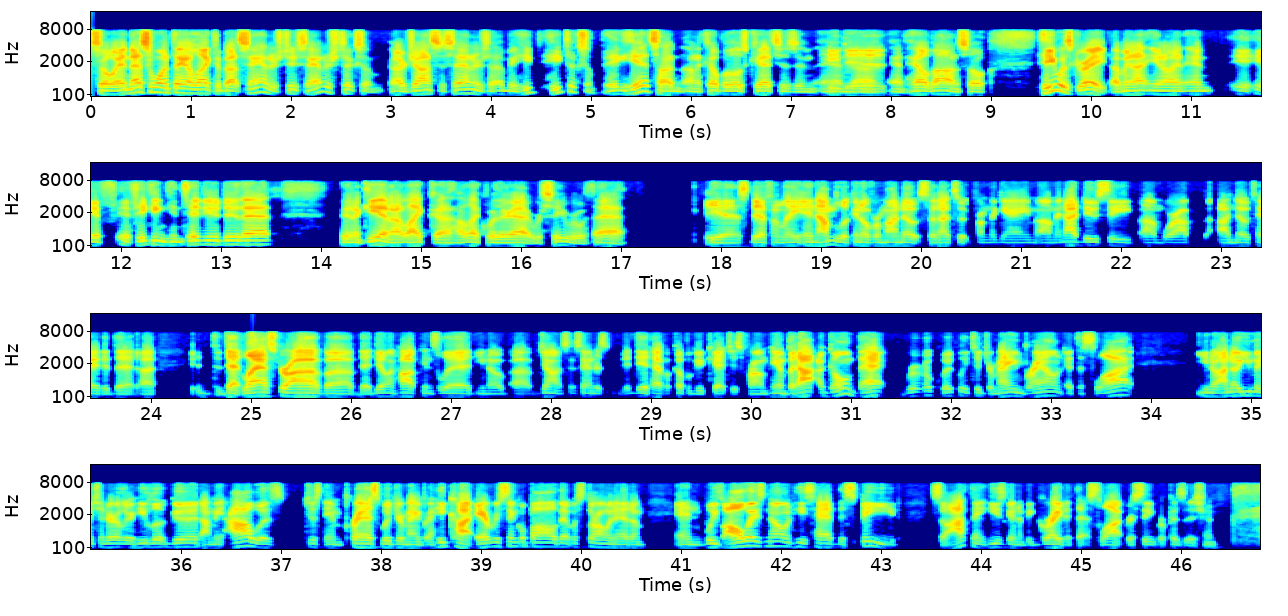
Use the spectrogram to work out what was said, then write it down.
so, and that's one thing I liked about Sanders too. Sanders took some, or Johnson Sanders. I mean, he he took some big hits on, on a couple of those catches and and uh, and held on. So, he was great. I mean, I you know, and, and if if he can continue to do that, then again, I like uh, I like where they're at receiver with that. Yes, definitely. And I'm looking over my notes that I took from the game, um, and I do see um, where I I notated that. Uh, that last drive uh, that Dylan Hopkins led, you know, uh, Johnson Sanders did have a couple good catches from him. But I, going back real quickly to Jermaine Brown at the slot, you know, I know you mentioned earlier he looked good. I mean, I was just impressed with Jermaine Brown. He caught every single ball that was thrown at him, and we've always known he's had the speed. So I think he's going to be great at that slot receiver position.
